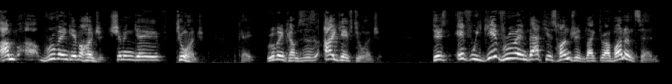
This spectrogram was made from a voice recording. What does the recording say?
I'm, uh, Ruvain gave 100, Shimon gave 200. Okay? Ruvain comes and says, I gave 200. There's, if we give Ruvain back his 100, like the Rabbanan said,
